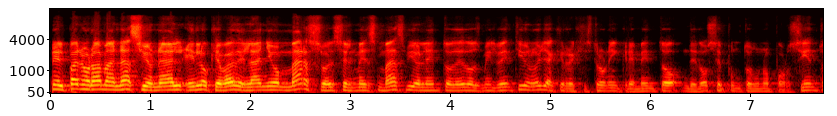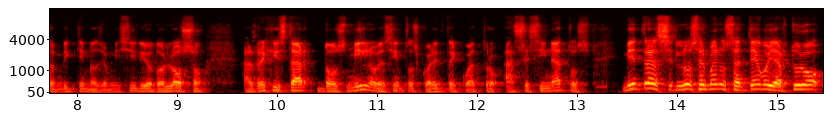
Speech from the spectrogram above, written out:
El panorama nacional, en lo que va del año, marzo es el mes más violento de 2021, ya que registró un incremento de 12.1% en víctimas de homicidio doloso al registrar 2.944 asesinatos. Mientras los hermanos Santiago y Arturo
